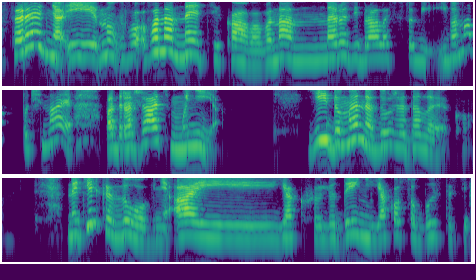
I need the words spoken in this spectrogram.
Середня, і ну, в- вона не цікава, вона не розібралась в собі. І вона починає подражати мені. Їй до мене дуже далеко. Не тільки зовні, а й як людині, як особистості.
